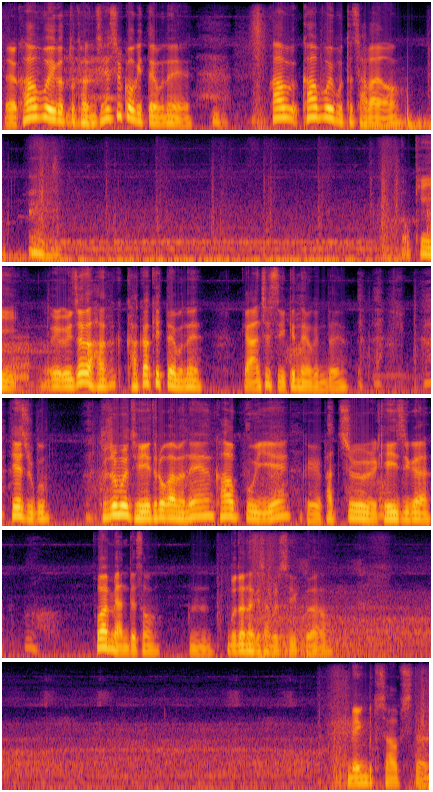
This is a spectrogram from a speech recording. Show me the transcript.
네, 카우보이가 또 변신했을 거기 때문에 카우, 카우보이부터 잡아요. 오케이. 의- 의자가 가, 가깝기 때문에 앉힐 수 있겠네요 근데. 피해주고. 구조물 뒤에 들어가면은 카우보이의 그 밧줄 게이지가 포함이 안 돼서 음, 무난하게 잡을 수 있고요. 메인부터 잡읍시다.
